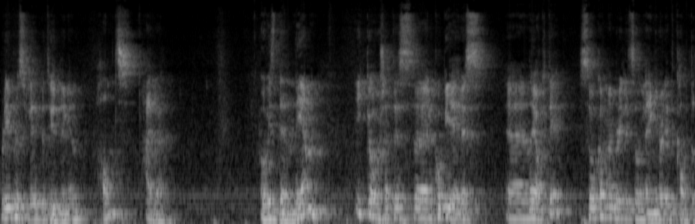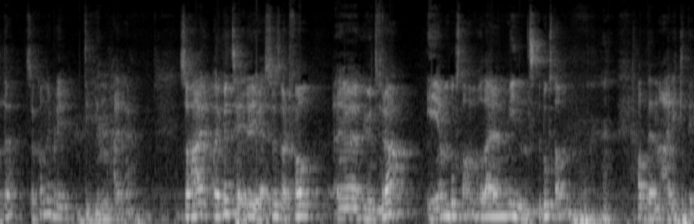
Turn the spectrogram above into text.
blir plutselig betydningen 'hans herre'. Og hvis den igjen ikke oversettes eller kopieres uh, nøyaktig, så kan den bli litt sånn lengre og litt kantete. Så kan det bli 'din herre'. Så her argumenterer Jesus i hvert fall uh, ut fra én bokstav, og det er den minste bokstaven. At den er riktig.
